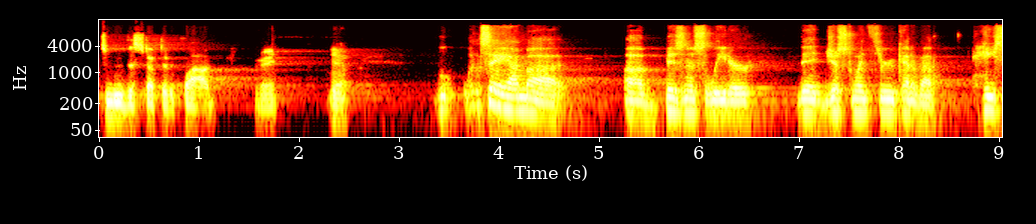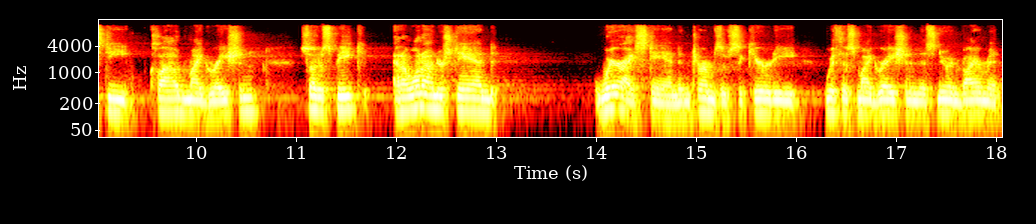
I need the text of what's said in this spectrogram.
to move this stuff to the cloud, right? Yeah. Let's say I'm a, a business leader that just went through kind of a hasty cloud migration, so to speak, and I want to understand where I stand in terms of security with this migration in this new environment.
